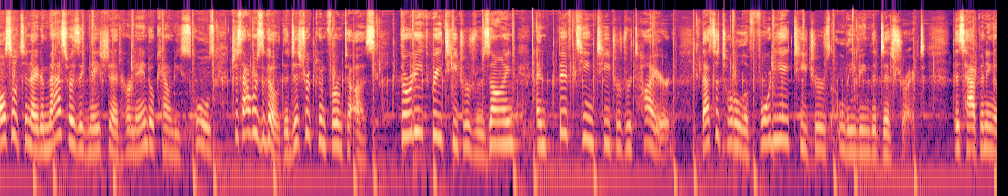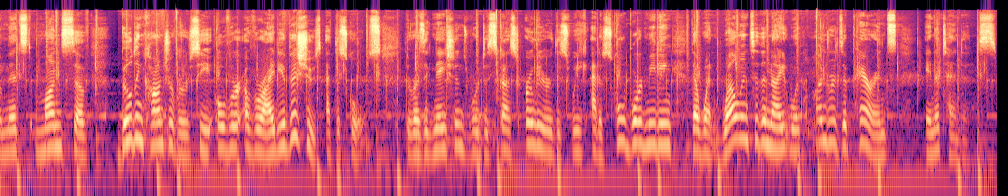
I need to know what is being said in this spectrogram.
Also tonight, a mass resignation at Hernando County Schools. Just hours ago, the district confirmed to us 33 teachers resigned and 15 teachers retired. That's a total of 48 teachers leaving the district. This happening amidst months of building controversy over a variety of issues at the schools. The resignations were discussed earlier this week at a school board meeting that went well into the night with hundreds of parents in attendance.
